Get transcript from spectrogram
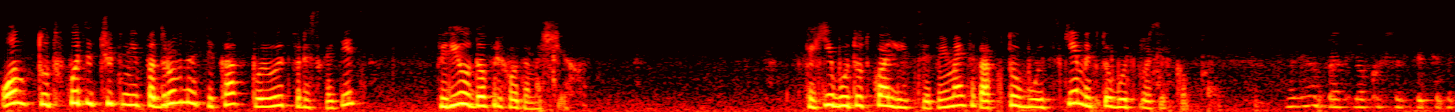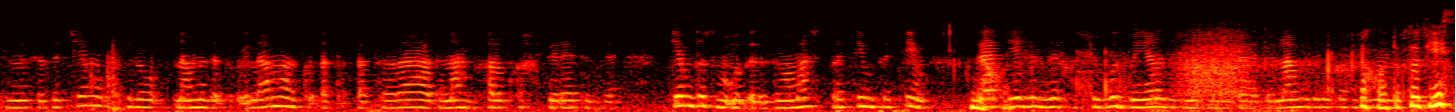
он тут входит чуть ли не в подробности, как будет происходить период до прихода Машеха. Какие будут тут коалиции, понимаете, как кто будет с кем и кто будет против кого. Можно вопрос легко спецификация. Зачем כאילו, нам надо, למה התורה, התנ"ך בכלל לא כל כך פירט את זה? зачем то זה ממש פרטים פרטים. את יודעת, יש לזה חשיבות בעניין הזה שאנחנו נדע את זה. למה זה לא כל כך... Так тут есть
